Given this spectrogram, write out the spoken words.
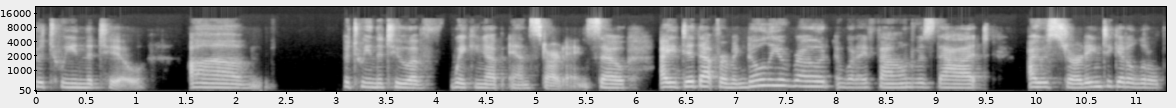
between the two. Um, between the two of waking up and starting. So I did that for Magnolia Road. And what I found was that I was starting to get a little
